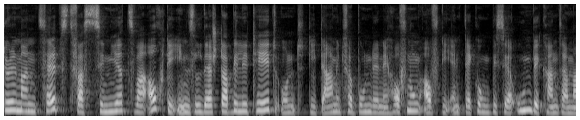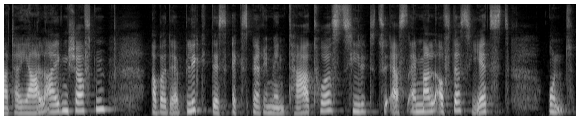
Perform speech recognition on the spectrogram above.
Düllmann selbst fasziniert zwar auch die Insel der Stabilität und die damit verbundene Hoffnung auf die Entdeckung bisher unbekannter Materialeigenschaften, aber der Blick des Experimentators zielt zuerst einmal auf das Jetzt und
